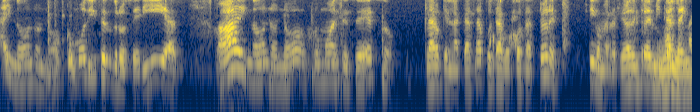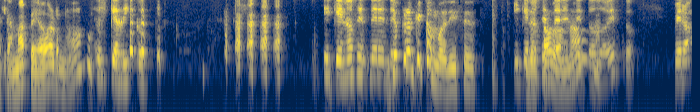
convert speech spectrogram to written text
ay, no, no, no, ¿cómo dices groserías? Ay, no, no, no, ¿cómo haces eso? Claro que en la casa pues hago cosas peores. Digo, me refiero dentro de mi casa. Y en la cama peor, ¿no? Uy, qué rico. y que no se enteren de... Yo creo que como dices... Y que no se enteren de todo esto. Pero,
